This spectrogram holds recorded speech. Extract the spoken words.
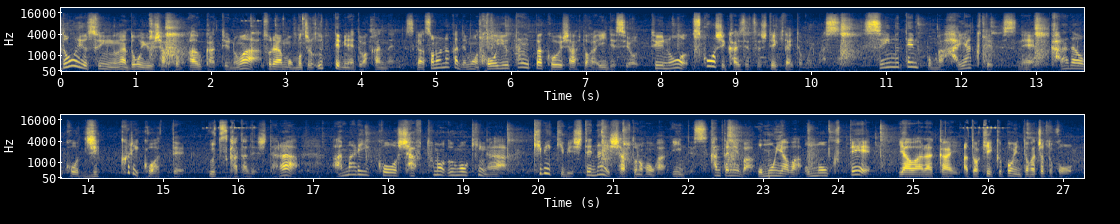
どういうスイングがどういうシャフトが合うかっていうのはそれはもうもちろん打ってみないと分かんないんですがその中でもこういうタイプはこういうシャフトがいいですよっていうのを少し解説していきたいと思います。スイングテンポが速くてですね体をこうじっくりこうやって打つ方でしたらあまりこうシャフトの動きがキビキビしてないシャフトの方がいいんです。簡単に言えば重やわ重くて柔らかいあとはキックポイントがちょっとこう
